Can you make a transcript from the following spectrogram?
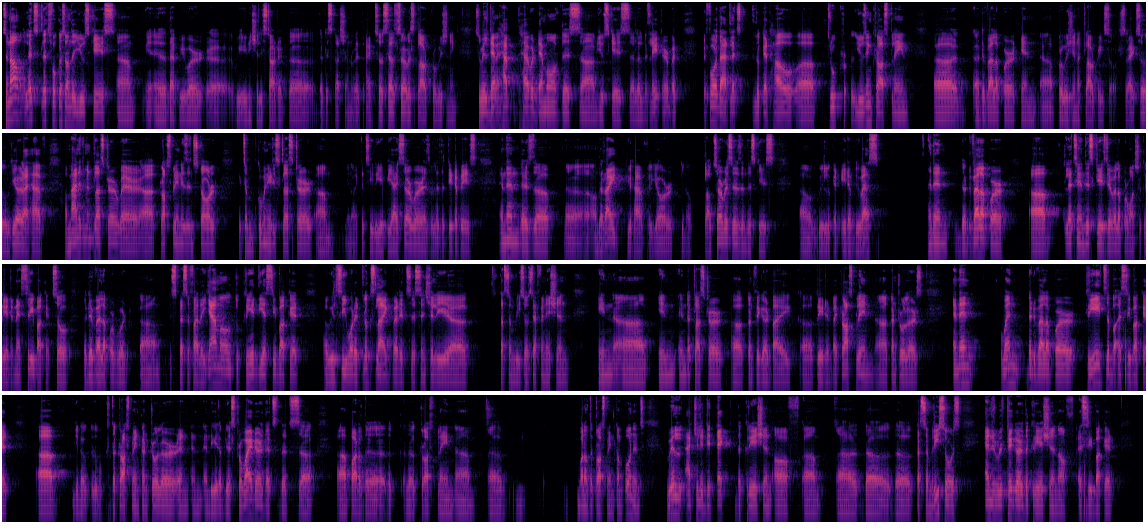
So now let's let's focus on the use case um, uh, that we were uh, we initially started the the discussion with, right? So self-service cloud provisioning. So we'll have have a demo of this uh, use case a little bit later, but before that, let's look at how uh, through cr using Crossplane, uh, a developer can uh, provision a cloud resource, right? So here I have a management cluster where Crossplane is installed. It's a Kubernetes cluster. Um, you know, I can see the API server as well as the database. And then there's the, uh, on the right, you have your, you know, cloud services. In this case, uh, we look at AWS. And then the developer, uh, let's say in this case, developer wants to create an S3 bucket. So the developer would um, specify the YAML to create the S3 bucket. Uh, we'll see what it looks like, but it's essentially a custom resource definition in uh, in in the cluster uh, configured by uh, created by crossplane uh, controllers, and then when the developer creates the S3 bucket, uh, you know the, the crossplane controller and, and and the AWS provider that's that's uh, part of the the, the crossplane um, one of the crossplane components will actually detect the creation of um, uh, the, the custom resource and it will trigger the creation of S3 bucket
